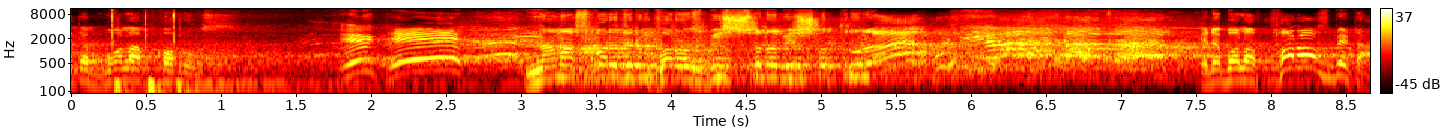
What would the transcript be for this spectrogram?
এটা বলা ফরজ। নামাজ পড়া যেরকম ফরজ, বিশ্বনবীর শত্রুরা, এটা বলা ফরজ বেটা।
